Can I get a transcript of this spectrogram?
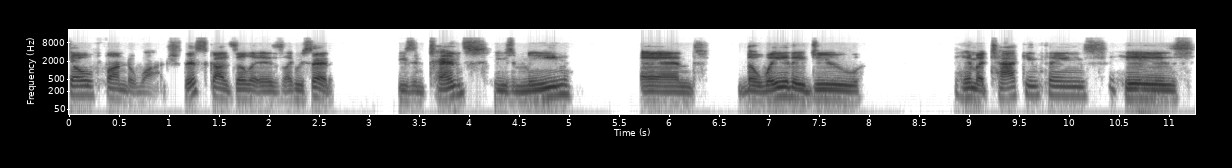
so fun to watch. This Godzilla is, like we said, he's intense, he's mean, and the way they do him attacking things, his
